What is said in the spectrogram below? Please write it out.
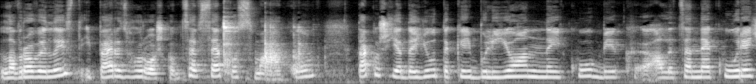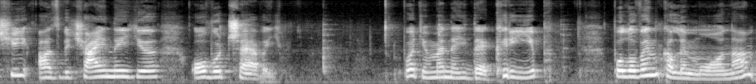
лавровий лист і перець горошком. Це все по смаку. Також я даю такий бульйонний кубик, але це не курячий, а звичайний е, овочевий. Потім в мене йде кріп, половинка лимона.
